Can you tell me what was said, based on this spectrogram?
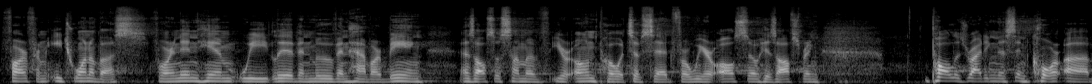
far from each one of us. For in him we live and move and have our being as also some of your own poets have said, for we are also his offspring. Paul is writing this in, um,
